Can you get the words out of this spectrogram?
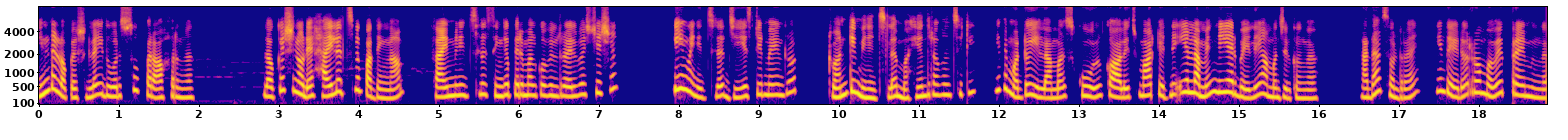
இந்த லொக்கேஷனில் இது ஒரு சூப்பர் ஆஃபருங்க லொக்கேஷனோடைய ஹைலைட்ஸ்னு பார்த்தீங்கன்னா ஃபைவ் மினிட்ஸில் Singaperumal Koil railway station three மினிட்ஸில் ஜிஎஸ்டி மெயின் ரோட் டுவெண்ட்டி மினிட்ஸில் மஹேந்திராவல் சிட்டி இது மட்டும் இல்லாமல் ஸ்கூல் காலேஜ் மார்க்கெட்னு எல்லாமே நியர்பைலேயே அமைஞ்சிருக்குங்க. அதான் சொல்கிறேன் இந்த இடம் ரொம்பவே ப்ரைமுங்க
